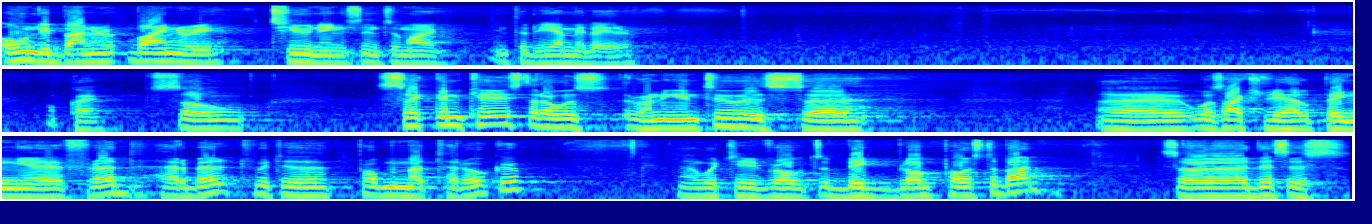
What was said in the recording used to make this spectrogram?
only binary tunings into, my, into the emulator. Okay, so second case that I was running into is uh, uh, was actually helping uh, Fred Hebert with a problem at Heroku, uh, which he wrote a big blog post about. So this is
